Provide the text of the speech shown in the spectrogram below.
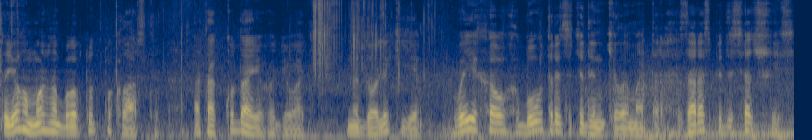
то його можна було б тут покласти. А так, куди його дівати? Недолік є. Виїхав, був 31 кілометр, зараз 56.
